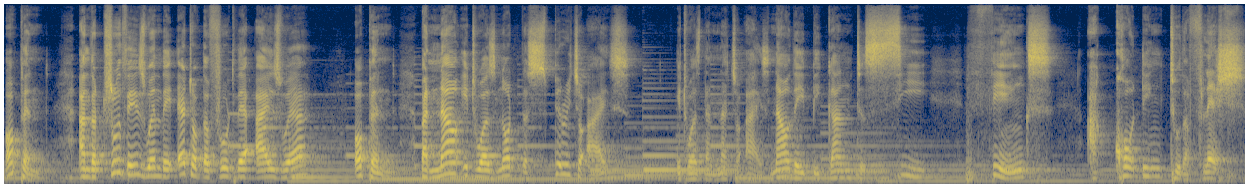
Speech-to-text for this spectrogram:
opened. And the truth is, when they ate of the fruit, their eyes were opened. But now it was not the spiritual eyes, it was the natural eyes. Now they began to see things according to the flesh.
